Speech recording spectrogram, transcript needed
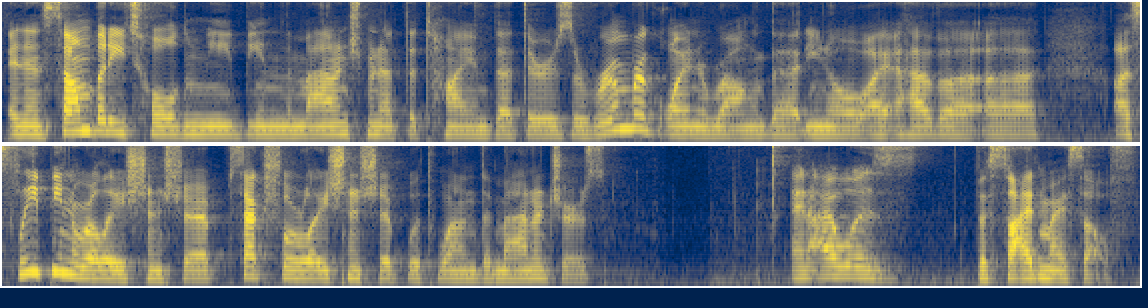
And then somebody told me, being the management at the time, that there's a rumor going around that you know I have a, a, a sleeping relationship, sexual relationship with one of the managers, and I was beside myself.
